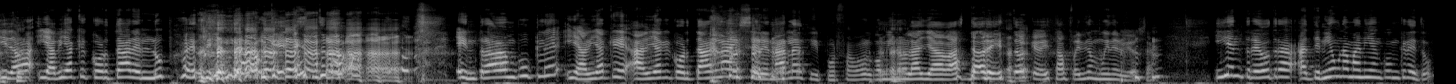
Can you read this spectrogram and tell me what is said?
Y, daba- y había que cortar el loop, ¿me entiendes? Porque entraba, entraba en bucle y había que, había que cortarla y serenarla y decir, por favor, gominola, ya basta de esto, que me estás poniendo muy nerviosa. Y entre otras, tenía una manía en concreto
